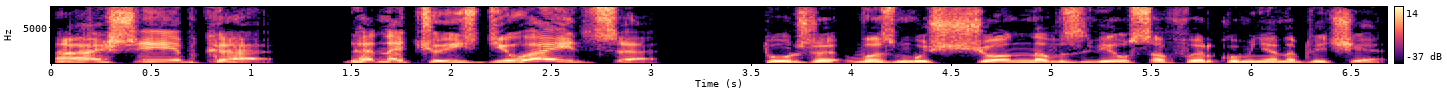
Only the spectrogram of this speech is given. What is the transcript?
«Ошибка! Да она что, издевается?» Тут же возмущенно взвился фырк у меня на плече.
